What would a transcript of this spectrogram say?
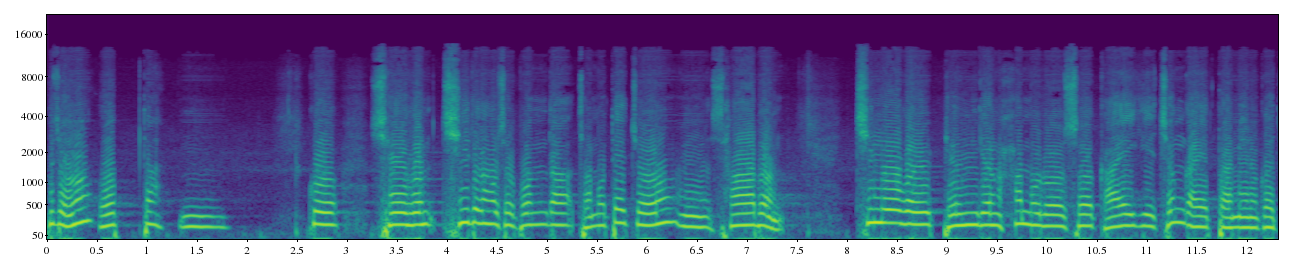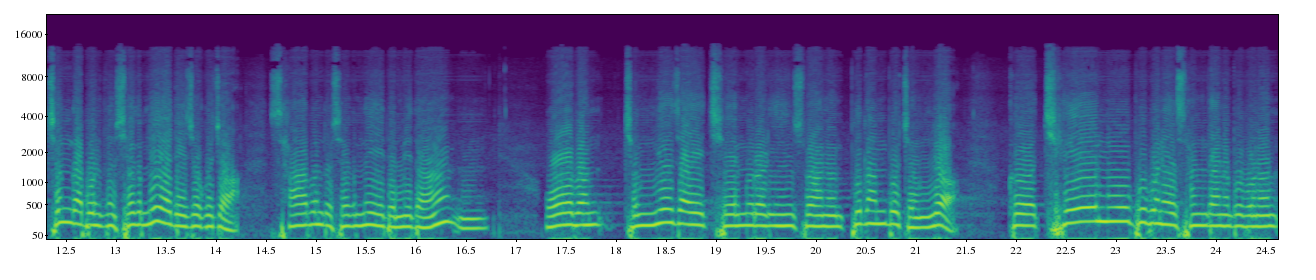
그죠? 없다. 음. 그 세금 취득한 것으로 본다. 잘못됐죠. 음, 4번 지목을 변경함으로써 가액이 증가했다면 그 증가 분은 세금 내야 되죠. 그죠? 4번도 세금 내야 됩니다. 음. 5번 정여자의 채무를 인수하는 부담부 정여 그 채무 부분에 상당한 부분은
